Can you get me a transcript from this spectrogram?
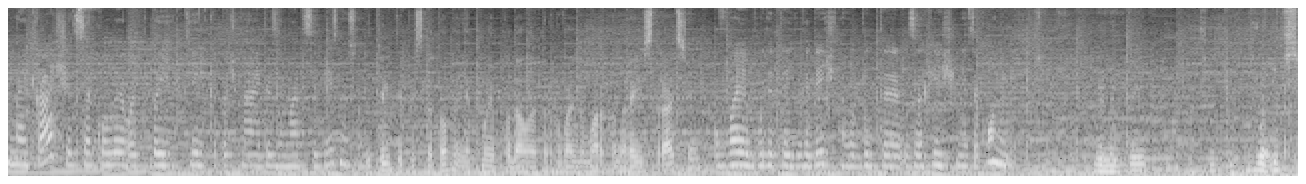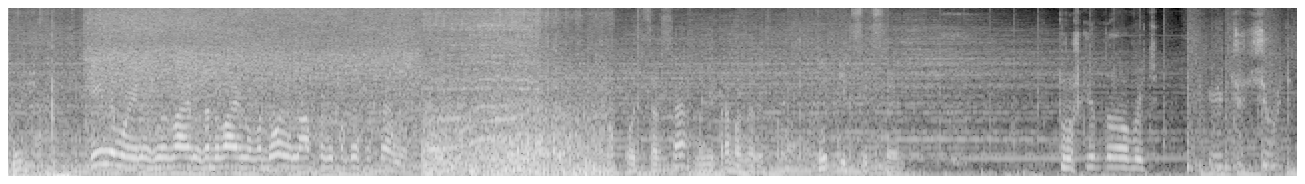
Найкраще це коли от ви тільки починаєте займатися бізнесом, І тільки після того, як ми подали торговельну марку на реєстрацію, ви будете юридично, ви будете захищені законом. Цілимо і не зливаємо, забиваємо водою нафтові вихопну систему. Ось це все мені треба зареєструвати. Тут XXL. Трошки давить. І чуть-чуть.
